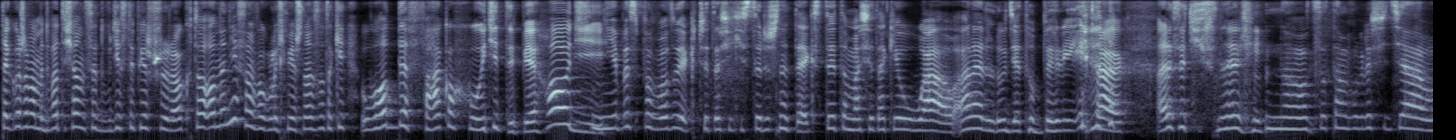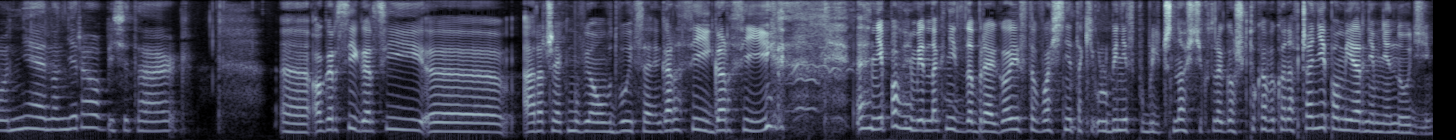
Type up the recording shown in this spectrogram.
tego, że mamy 2021 rok, to one nie są w ogóle śmieszne, są takie what the fuck, o chuj ci typie chodzi. Nie bez powodu, jak czyta się historyczne teksty, to ma się takie wow, ale ludzie to byli. Tak, ale se cisnęli. No, co tam w ogóle się działo? Nie, no nie robi się tak. E, o Garcia, Garcia, e, a raczej jak mówią w dwójce, Garcia, Garcia. E, Nie powiem jednak nic dobrego. Jest to właśnie taki ulubieniec publiczności, którego sztuka wykonawcza niepomiernie mnie nudzi.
